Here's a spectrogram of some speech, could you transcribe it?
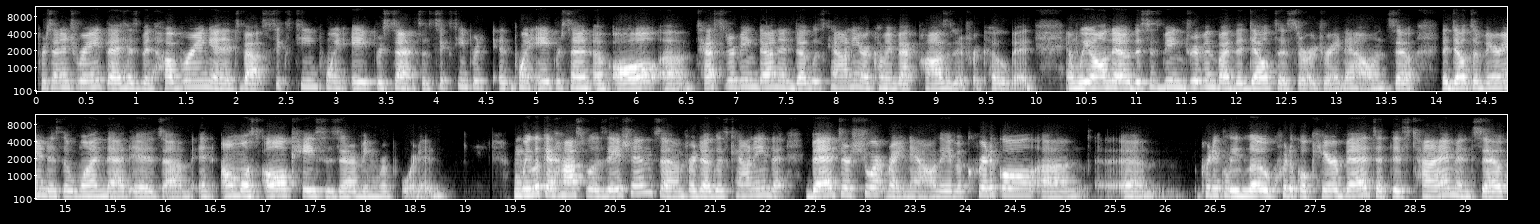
percentage rate that has been hovering, and it's about 16.8%. So 16.8% of all um, tests that are being done in Douglas County are coming back positive for COVID. And we all know this is being driven by the Delta surge right now. And so the Delta variant is the one that is um, in almost all cases that are being reported. When we look at hospitalizations um, for Douglas County, the beds are short right now. They have a critical, um, um, critically low critical care beds at this time. And so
